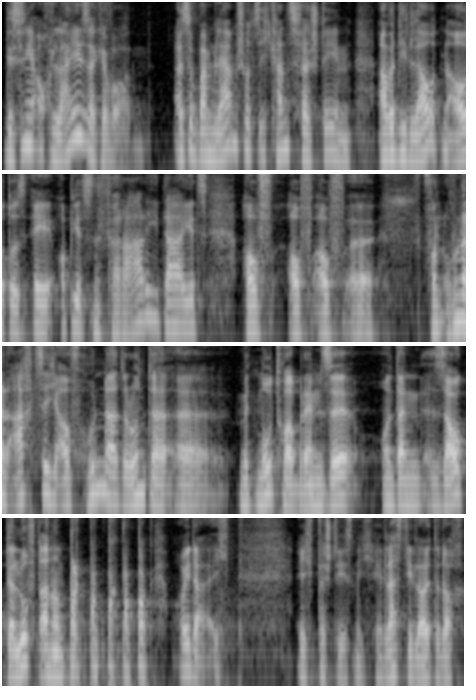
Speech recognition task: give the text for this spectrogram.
die sind ja auch leiser geworden. Also beim Lärmschutz, ich kann es verstehen, aber die lauten Autos, ey, ob jetzt ein Ferrari da jetzt auf, auf, auf äh, von 180 auf 100 runter äh, mit Motorbremse und dann saugt der Luft an und bock, bock, bock, bock, bock. Oida, echt, ich verstehe es nicht. Lass die Leute doch,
